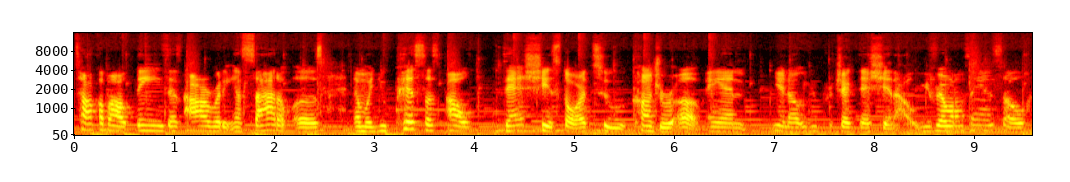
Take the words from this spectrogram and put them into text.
talk about things that's already inside of us. And when you piss us off, that shit start to conjure up. And you know, you project that shit out. You feel what I'm saying? So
